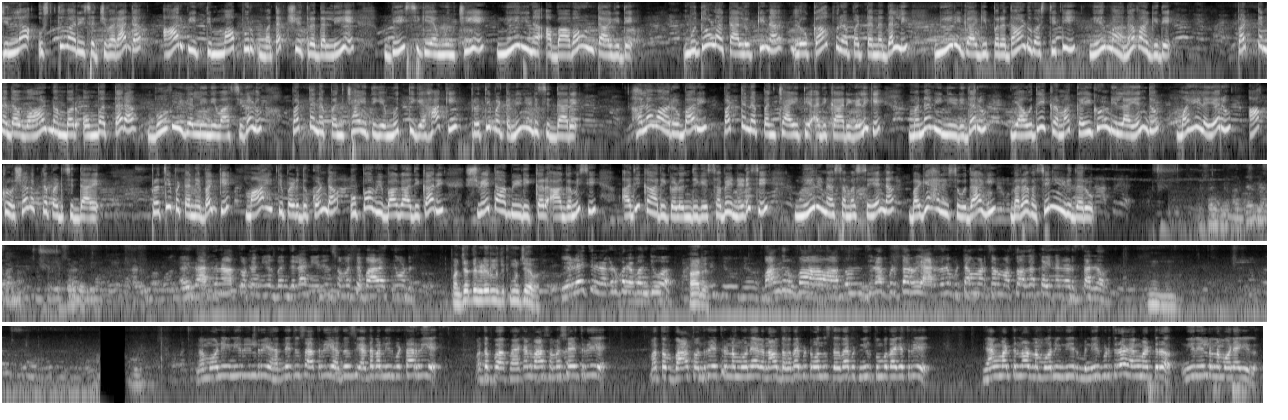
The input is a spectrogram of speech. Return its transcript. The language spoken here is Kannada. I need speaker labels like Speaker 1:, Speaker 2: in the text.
Speaker 1: ಜಿಲ್ಲಾ ಉಸ್ತುವಾರಿ ಸಚಿವರಾದ ಆರ್ ಬಿ ತಿಮ್ಮಾಪುರ್ ಮತಕ್ಷೇತ್ರದಲ್ಲಿಯೇ ಬೇಸಿಗೆಯ ಮುಂಚೆಯೇ ನೀರಿನ ಅಭಾವ ಉಂಟಾಗಿದೆ. ಮುದೋಳ ತಾಲೂಕಿನ ಲೋಕಾಪುರ ಪಟ್ಟಣದಲ್ಲಿ ನೀರಿಗಾಗಿ ಪರದಾಡುವ ಸ್ಥಿತಿ ನಿರ್ಮಾಣವಾಗಿದೆ. ಪಟ್ಟಣದ ವಾರ್ಡ್ ನಂಬರ್ ಒಂಬತ್ತರ ಭೂವಿಗಲ್ಲಿ ನಿವಾಸಿಗಳು ಪಟ್ಟಣ ಪಂಚಾಯಿತಿಗೆ ಮುತ್ತಿಗೆ ಹಾಕಿ ಪ್ರತಿಭಟನೆ ನಡೆಸಿದ್ದಾರೆ. ಹಲವಾರು ಬಾರಿ ಪಟ್ಟಣ ಪಂಚಾಯಿತಿ ಅಧಿಕಾರಿಗಳಿಗೆ ಮನವಿ ನೀಡಿದರೂ ಯಾವುದೇ ಕ್ರಮ ಕೈಗೊಂಡಿಲ್ಲ ಎಂದು ಮಹಿಳೆಯರು ಆಕ್ರೋಶ ವ್ಯಕ್ತಪಡಿಸಿದ್ದಾರೆ. ಪ್ರತಿಭಟನೆ ಬಗ್ಗೆ ಮಾಹಿತಿ ಪಡೆದುಕೊಂಡ ಉಪವಿಭಾಗಾಧಿಕಾರಿ ಶ್ವೇತಾ ಬೀಡಿಕರ್ ಆಗಮಿಸಿ ಅಧಿಕಾರಿಗಳೊಂದಿಗೆ ಸಭೆ ನಡೆಸಿ ನೀರಿನ ಸಮಸ್ಯೆಯನ್ನು ಬಗೆಹರಿಸುವುದಾಗಿ ಭರವಸೆ ನೀಡಿದರು.
Speaker 2: ಐದಾರು ದಿನ ತೋಟ ನೀರು ಬಂದಿಲ್ಲ, ನೀರಿನ ಸಮಸ್ಯೆ ಭಾಳ ಐತಿ ನೋಡ್ರಿ.
Speaker 3: ಪಂಚಾಯತ್ ಹಿಡಿಯಲ್ಲ ಇದಕ್ಕೆ ಮುಂಚೆ ಅವ?
Speaker 2: ಹೇಳೈತ್ರಿ ರಗಡ್ ಬರೇ ಬಂದಿವ.
Speaker 3: ಹಾಂ ರೀ.
Speaker 2: ಬಂದ್ರು ಬಾ ಅದೊಂದ್ ದಿನ ಬಿಡ್ತಾರ ಎರಡ್ ದಿನ ಬಿಟ್ಟಾಗ ಮಾಡ್ತಾರ ಮತ್ತು ಅದ ಕೈನ ನಡೆಸ್ತಾರ ಅವ್ರು.
Speaker 4: ನಮ್ಮ ಓಣಿಗೆ ನೀರು ಇಲ್ರಿ ಹದಿನೈದು ದಿವಸ ಆತ್ರಿ ಹದಿನೈದು ದಿವಸ ಎಡ್ಡ ಬಾರ್ ನೀರು ಬಿಟ್ಟಾರ್ರಿ. ಮತ್ತೆ ಪಾಯ್ಕಾನ ಭಾಳ ಸಮಸ್ಯೆ ಐತ್ರಿ. ಮತ್ತೆ ಭಾಳ ತೊಂದರೆ ಐತ್ರಿ ನಮ್ಮ ಓಣ್ಯಾಗ ನಾವು ದಗದ ಬಿಟ್ಟು ಒಂದು ದಗದ ಬಿಟ್ಟು ನೀರು ತುಂಬೋದಾಗೈತ್ರಿ. ಹೆಂಗ್ ಮಾಡ್ತೀರಿ ನೋಡಿ ನಮ್ಮ ಓಣಿಗೆ ನೀರು ನೀರು ಬಿಡ್ತಿರೋ ಹೆಂಗ್ ಮಾಡ್ತಿರೋ? ನೀರು ಇಲ್ರಿ ನಮ್ಮ ಓಣ್ಯಾಗ ಈಗ.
